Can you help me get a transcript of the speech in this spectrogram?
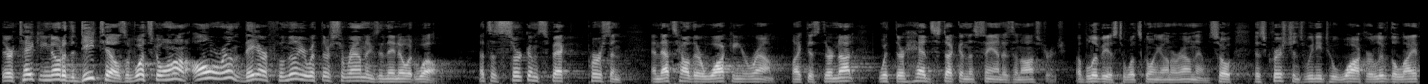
They're taking note of the details of what's going on all around. They are familiar with their surroundings and they know it well. That's a circumspect person, and that's how they're walking around like this. They're not with their head stuck in the sand as an ostrich, oblivious to what's going on around them. So, as Christians, we need to walk or live the life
